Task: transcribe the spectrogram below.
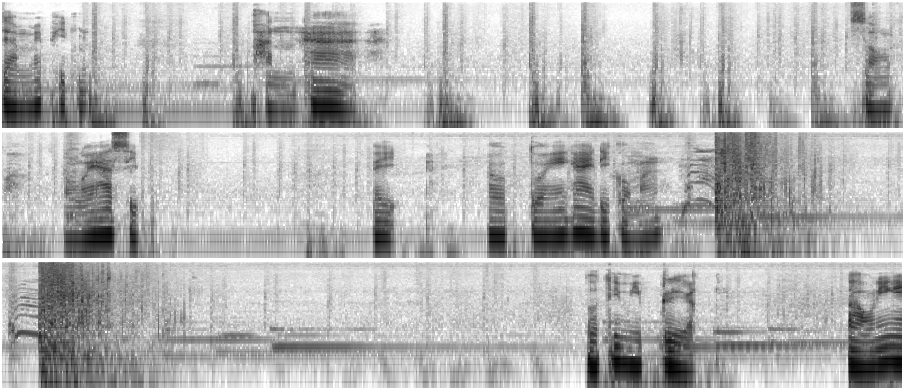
จำไม่ผิดพันห้าสองสองร้อยห้าสิบไปเอาตัวง่ายๆดีกว่ามั้งตัวที่มีเปลือก เต่านี่ไง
